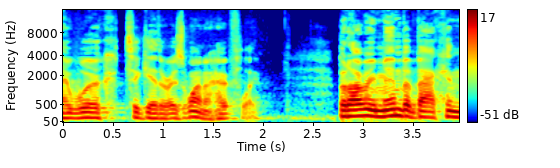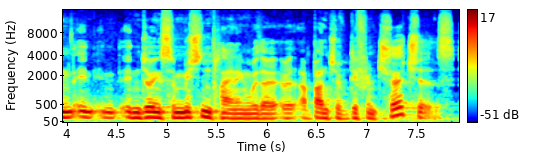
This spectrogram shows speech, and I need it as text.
they work together as one, hopefully. But I remember back in, in, in doing some mission planning with a, a bunch of different churches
